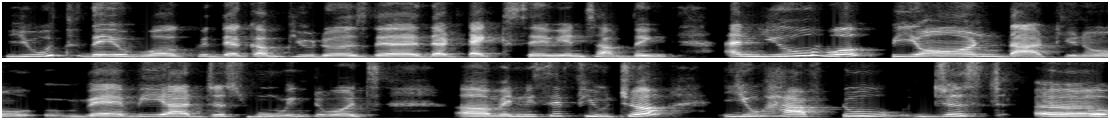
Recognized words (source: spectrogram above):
youth they work with their computers they're, they're tech savvy and something. And you work beyond that you know where we are just moving towards uh, when we say future you have to just uh,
